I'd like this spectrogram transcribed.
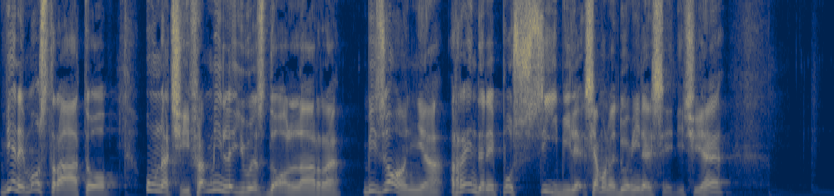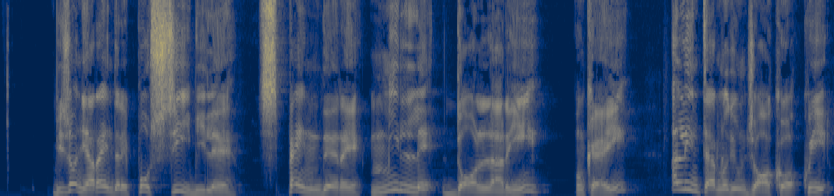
viene mostrato una cifra, 1000 US dollar. Bisogna rendere possibile, siamo nel 2016, eh? Bisogna rendere possibile spendere 1000 dollari, ok? All'interno di un gioco. Qui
